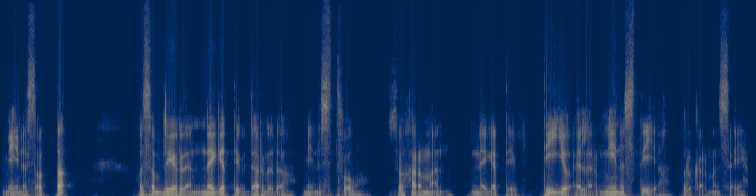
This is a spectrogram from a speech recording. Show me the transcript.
minus 8. Och så blir den negativ där då, minus 2. Så har man negativ 10 eller minus 10 brukar man säga.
